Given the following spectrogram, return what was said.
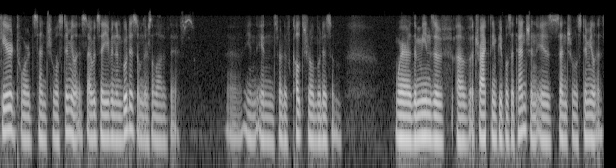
geared towards sensual stimulus. I would say even in Buddhism there's a lot of this, uh, in, in sort of cultural Buddhism, where the means of, of attracting people's attention is sensual stimulus.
